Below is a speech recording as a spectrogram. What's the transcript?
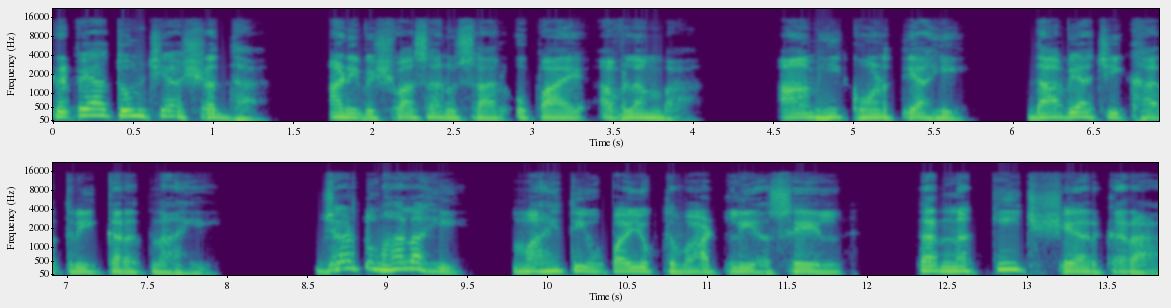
कृपया तुमच्या श्रद्धा आणि विश्वासानुसार उपाय अवलंबा. आम्ही कोणत्याही दाव्याची खात्री करत नाही. जर तुम्हाला ही माहिती उपयुक्त वाटली असेल तर नक्कीच शेअर करा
